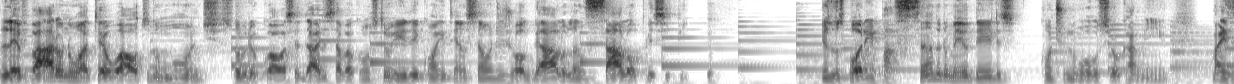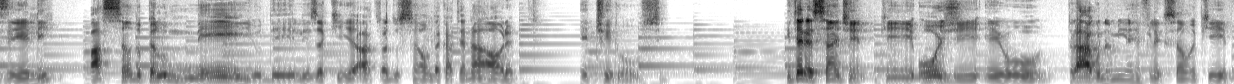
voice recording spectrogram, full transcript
levaram-no até o alto do monte sobre o qual a cidade estava construída e com a intenção de jogá-lo, lançá-lo ao precipício. Jesus, porém, passando no meio deles, continuou o seu caminho. Mas ele, passando pelo meio deles, aqui a tradução da Catena Áurea, retirou-se. Interessante que hoje eu trago na minha reflexão aqui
